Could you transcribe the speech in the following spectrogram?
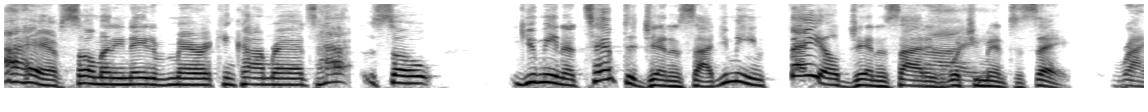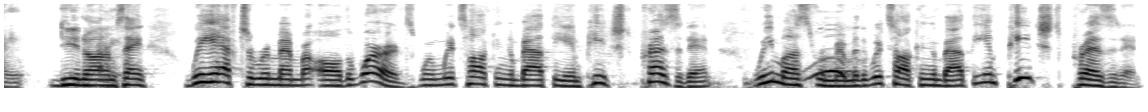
I have so many Native American comrades. How, so you mean attempted genocide? You mean failed genocide is what you meant to say. right. Do you know what I'm saying? We have to remember all the words. When we're talking about the impeached president, we must remember that we're talking about the impeached president,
